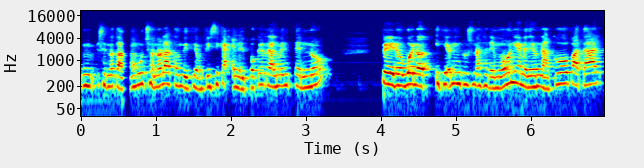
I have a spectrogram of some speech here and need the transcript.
mm, se nota mucho, ¿no? La condición física. En el póker realmente no. Pero bueno, hicieron incluso una ceremonia, me dieron una copa, tal.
